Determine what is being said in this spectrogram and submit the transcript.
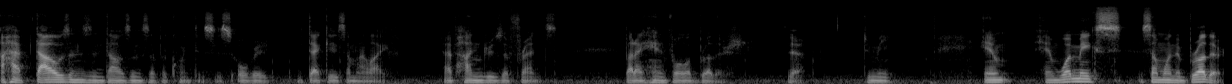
I have thousands and thousands of acquaintances over decades of my life. I have hundreds of friends, but a handful of brothers. Yeah. To me. And and what makes someone a brother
